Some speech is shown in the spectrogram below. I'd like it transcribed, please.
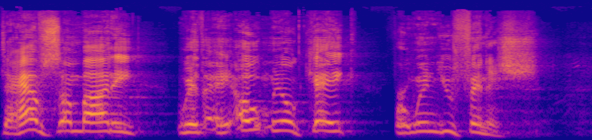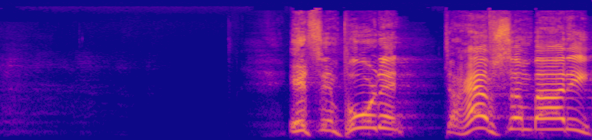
to have somebody with a oatmeal cake for when you finish. It's important to have somebody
